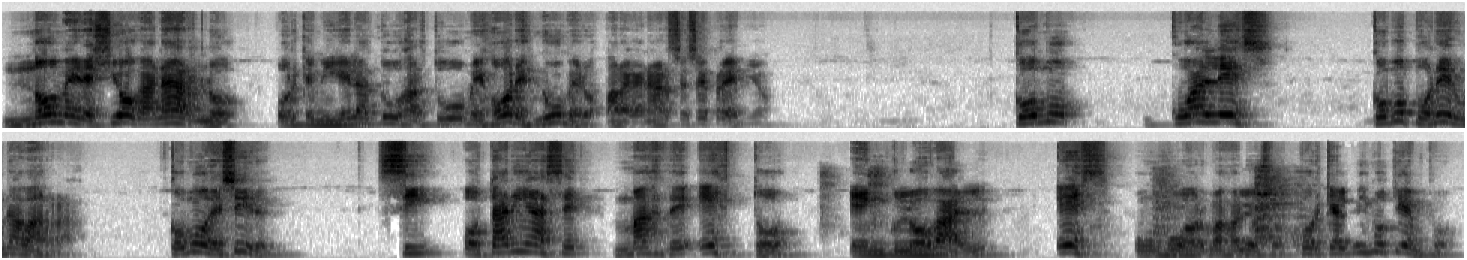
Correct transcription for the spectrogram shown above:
no mereció ganarlo porque Miguel Andújar tuvo mejores números para ganarse ese premio. ¿Cómo, cuál es, cómo poner una barra? ¿Cómo decir, si Otani hace más de esto en global, es un jugador más valioso? Porque al mismo tiempo,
